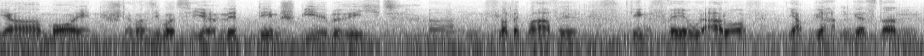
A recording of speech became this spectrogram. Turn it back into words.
Ja, moin, Stefan Siebolz hier mit dem Spielbericht ähm, Flottbeck Bohavel gegen Freirud Adorf. Ja, wir hatten gestern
